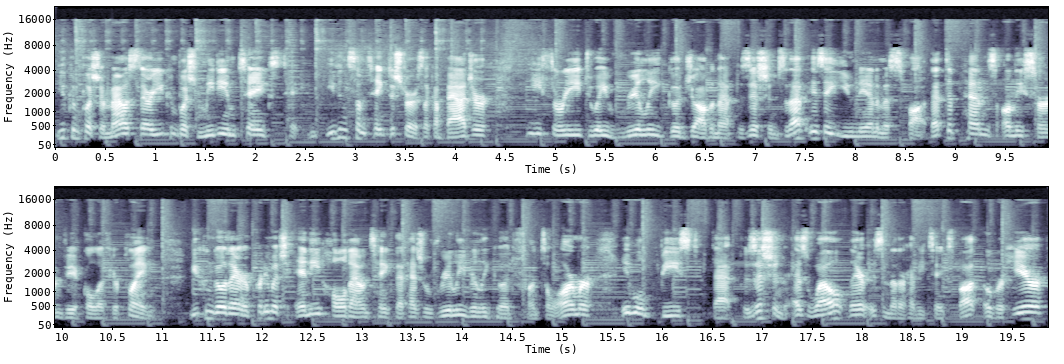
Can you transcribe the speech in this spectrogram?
You can push a mouse there, you can push medium tanks, even some tank destroyers like a Badger, E3 do a really good job in that position. So that is a unanimous spot. That depends on the CERN vehicle if you're playing. You can go there and pretty much any hull down tank that has really, really good frontal armor, it will beast that position. As well, there is another heavy tank spot. Over here,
